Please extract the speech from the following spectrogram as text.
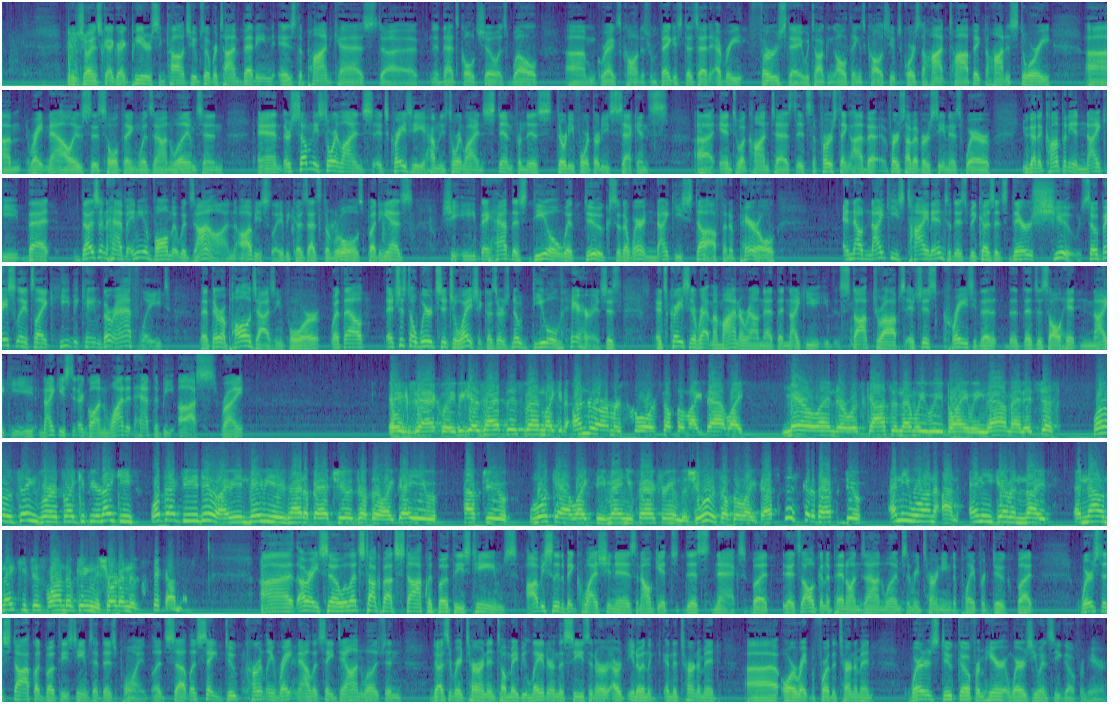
Here's joining us, Greg Peterson. College Hoops Overtime Betting is the podcast. Uh, that's Gold Show as well. Um, Greg's calling us from Vegas. Does that every Thursday. We're talking all things college hoops. Of course, the hot topic, the hottest story um, right now is this whole thing with Zion Williamson. And there's so many storylines. It's crazy how many storylines stem from this 34, 30 seconds uh, into a contest. It's the first thing I've first time I've ever seen this where you got a company in Nike that doesn't have any involvement with Zion, obviously, because that's the rules. But he has she he, they had this deal with Duke, so they're wearing Nike stuff and apparel. And now Nike's tied into this because it's their shoe. So basically, it's like he became their athlete that they're apologizing for without. It's just a weird situation because there's no deal there. It's just it's crazy to wrap my mind around that. That Nike stock drops. It's just crazy that that, that this all hit Nike. Nike's sitting there going, "Why did it have to be us?" Right? Exactly, because had this been like an Under Armour school or something like that, like Maryland or Wisconsin, then we would be blaming them. And it's just one of those things where it's like, if you're Nike, what the heck do you do? I mean, maybe you've had a bad shoe or something like that. You have to look at like the manufacturing of the shoe or something like that. But this could have happened to anyone on any given night, and now Nike just wound up getting the short end of the stick on this. Uh, all right, so let's talk about stock with both these teams. Obviously, the big question is, and I'll get to this next, but it's all going to depend on Zion Williamson returning to play for Duke. But where's the stock on both these teams at this point? Let's uh, let's say Duke currently, right now, let's say Zion Williamson doesn't return until maybe later in the season, or, or you know, in the in the tournament, uh, or right before the tournament. Where does Duke go from here, and where does UNC go from here?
